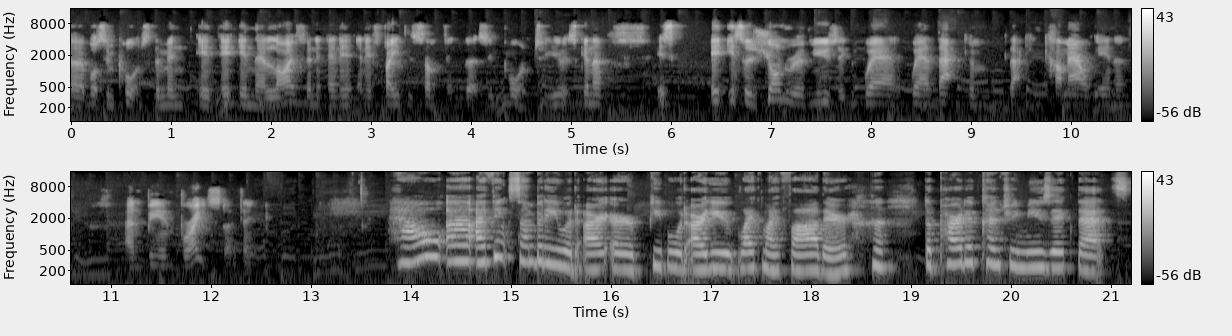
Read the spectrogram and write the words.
uh, what's important to them in, in, in their life and, and, and if faith is something that's important to you it's gonna it's it's a genre of music where where that can that can come out in and and be embraced I think how uh, I think somebody would argue, or people would argue, like my father, the part of country music that's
